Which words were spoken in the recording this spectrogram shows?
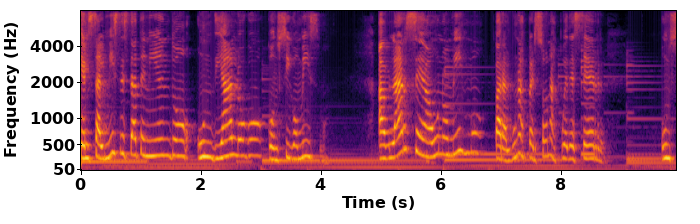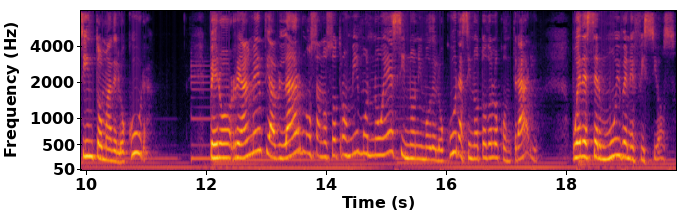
El salmista está teniendo un diálogo consigo mismo. Hablarse a uno mismo para algunas personas puede ser un síntoma de locura. Pero realmente hablarnos a nosotros mismos no es sinónimo de locura, sino todo lo contrario puede ser muy beneficioso.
